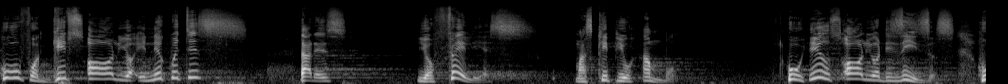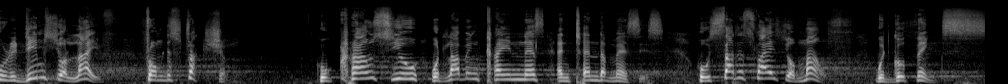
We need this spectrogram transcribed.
Who forgives all your iniquities? That is, your failures must keep you humble. Who heals all your diseases, who redeems your life from destruction, who crowns you with loving kindness and tender mercies, who satisfies your mouth with good things.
